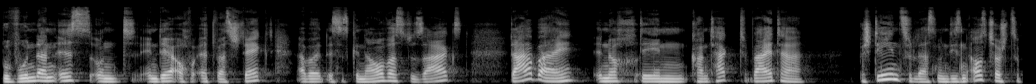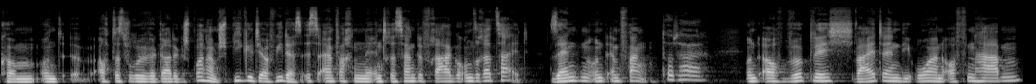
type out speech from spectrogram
bewundern ist und in der auch etwas steckt. Aber es ist genau, was du sagst dabei noch den Kontakt weiter bestehen zu lassen und diesen Austausch zu kommen und äh, auch das, worüber wir gerade gesprochen haben, spiegelt ja auch wieder. Es ist einfach eine interessante Frage unserer Zeit. Senden und empfangen. Total. Und auch wirklich weiterhin die Ohren offen haben.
